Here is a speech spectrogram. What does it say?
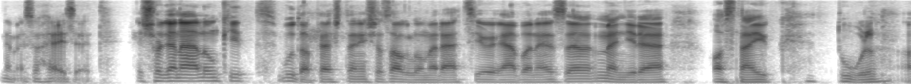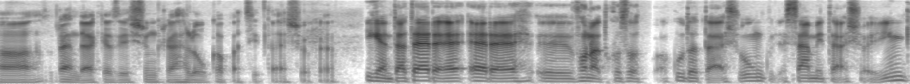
nem ez a helyzet. És hogyan állunk itt Budapesten és az agglomerációjában ezzel? Mennyire használjuk túl a rendelkezésünkre álló kapacitásokat? Igen, tehát erre, erre vonatkozott a kutatásunk, ugye a számításaink.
